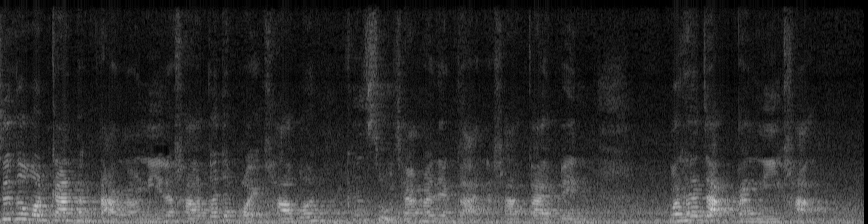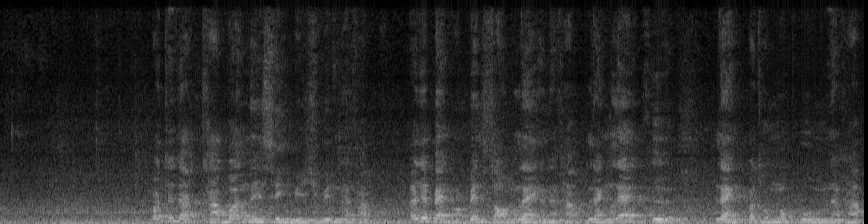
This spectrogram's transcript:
ซึ่งกระบวนการต่างๆ เหล่านี้นะคะ ก็จะปล่อยคาร์บอนขึ้นสู่ชั้นบรรยากาศนะคะ กลายเป็นวัฏจักรดังนี้ค่ะ วัฏจักรคาร์บอนในสิ่งมีชีวิตนะครับเราจะแบ่งออกเป็น 2 แหล่งนะครับ แหล่งแรกคือแหล่งปฐมภูมินะครับ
